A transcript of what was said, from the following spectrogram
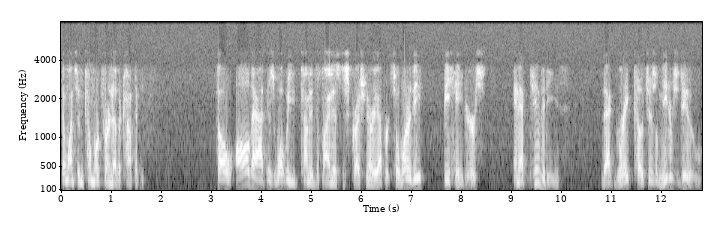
that wants them to come work for another company? So all that is what we kind of define as discretionary effort. So what are the behaviors and activities that great coaches and leaders do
